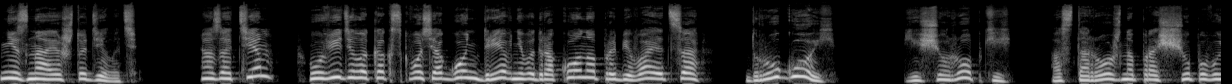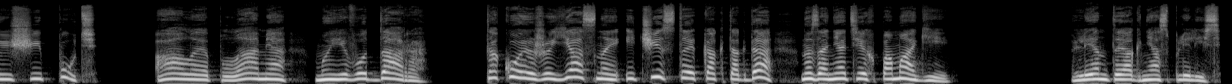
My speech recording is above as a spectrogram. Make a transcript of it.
не зная, что делать. А затем увидела, как сквозь огонь древнего дракона пробивается другой, еще робкий, осторожно прощупывающий путь. Алое пламя моего дара. Такое же ясное и чистое, как тогда на занятиях по магии. Ленты огня сплелись,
